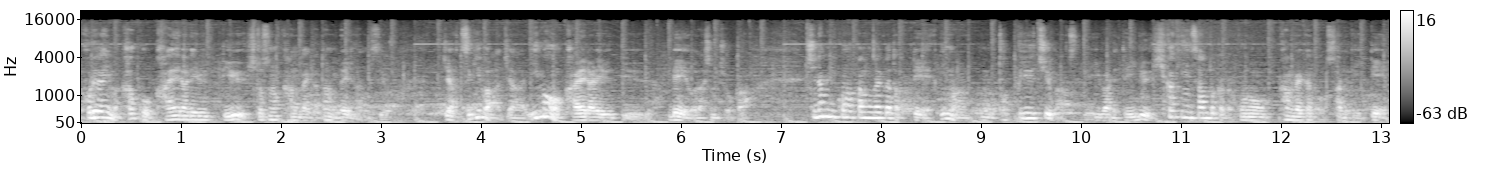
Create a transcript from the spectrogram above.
これが今過去を変えられるっていう一つの考え方の例なんですよ。じゃあ次はじゃあ今を変えられるっていう例を出しましょうか。ちなみにこの考え方って今もうトップ YouTuber って言われているヒカキンさんとかがこの考え方をされていて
